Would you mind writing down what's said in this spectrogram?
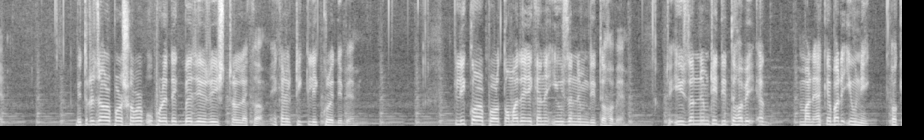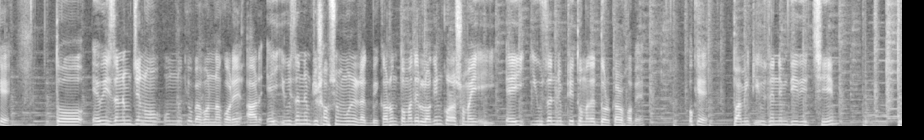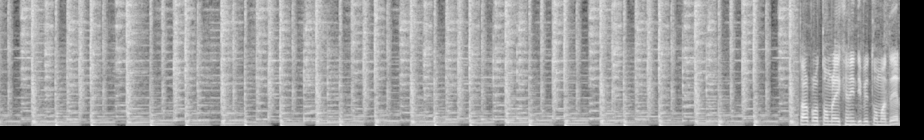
ভিতরে যাওয়ার পর সবার উপরে দেখবে যে রেজিস্টার লেখা। এখানে একটি ক্লিক করে দিবে। ক্লিক করার পর তোমাদের এখানে ইউজার নেম দিতে হবে। তো ইউজার নেমটি দিতে হবে এক মানে একেবারে ইউনিক ওকে তো এই ইউজার নেম যেন অন্য কেউ ব্যবহার না করে। আর এই ইউজার নেমটি সবসময় মনে রাখবে, কারণ তোমাদের লগ করার সময় এই এই ইউজার নেমটি তোমাদের দরকার হবে। ওকে তো আমি একটি ইউজার নেম দিয়ে দিচ্ছি। তারপর তোমরা এখানে দিবে তোমাদের,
